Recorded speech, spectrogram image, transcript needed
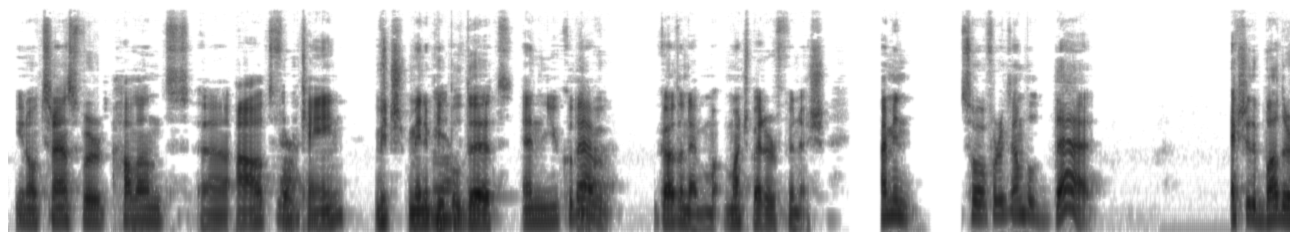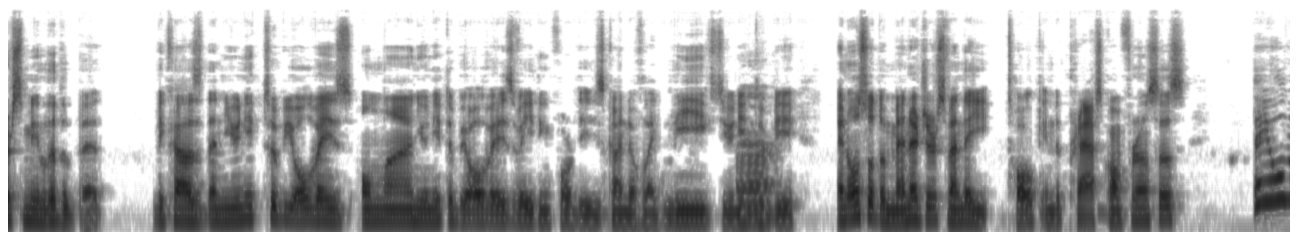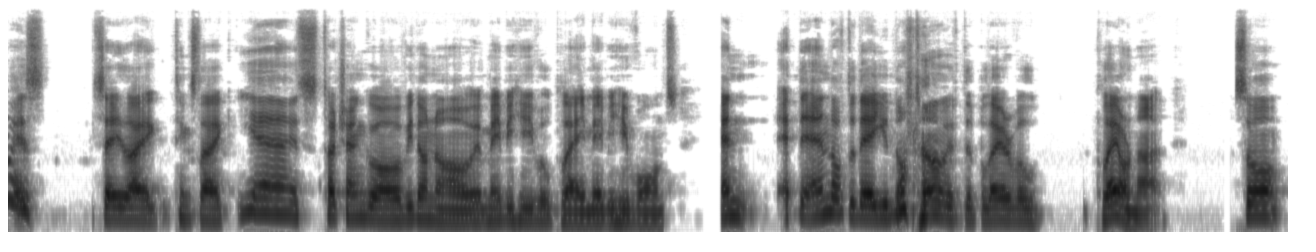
you know, transferred Haaland uh, out for yeah. Kane, which many people did, and you could have gotten a m- much better finish. I mean, so for example, that actually bothers me a little bit because then you need to be always online you need to be always waiting for these kind of like leaks you need to uh. be and also the managers when they talk in the press conferences they always say like things like yeah it's touch and go we don't know maybe he will play maybe he won't and at the end of the day you don't know if the player will play or not. So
